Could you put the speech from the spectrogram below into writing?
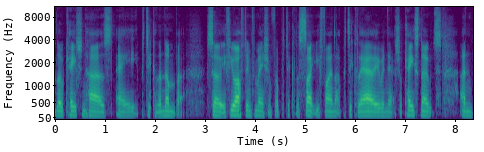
location has a particular number. So if you're after information for a particular site, you find that particular area in the actual case notes and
